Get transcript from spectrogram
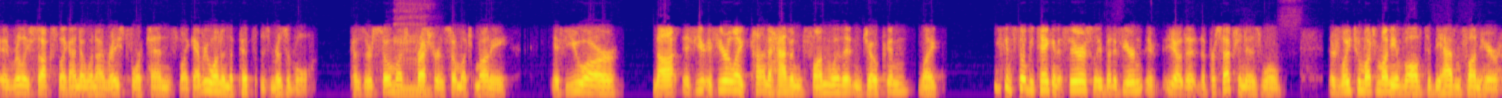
it really sucks like i know when i raced 410s like everyone in the pits is miserable because there's so much Mm. pressure and so much money. If you are not, if you're if you're like kind of having fun with it and joking, like you can still be taking it seriously. But if you're, if you know, the the perception is, well, there's way too much money involved to be having fun here.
